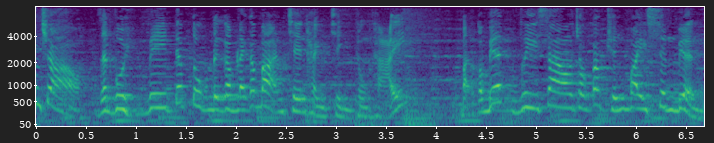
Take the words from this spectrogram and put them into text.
Xin chào, rất vui vì tiếp tục được gặp lại các bạn trên hành trình thông thái. Bạn có biết vì sao trong các chuyến bay xuyên biển,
